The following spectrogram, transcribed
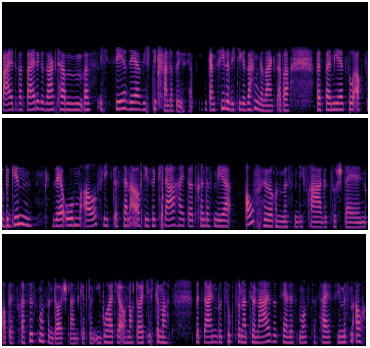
beid, was beide gesagt haben, was ich sehr, sehr wichtig fand. Also ich habe ganz viele wichtige Sachen gesagt, aber was bei mir jetzt so auch zu Beginn sehr oben aufliegt, ist dann auch diese Klarheit da drin, dass mir aufhören müssen, die Frage zu stellen, ob es Rassismus in Deutschland gibt. Und Ibu hat ja auch noch deutlich gemacht mit seinem Bezug zu Nationalsozialismus. Das heißt, wir müssen auch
